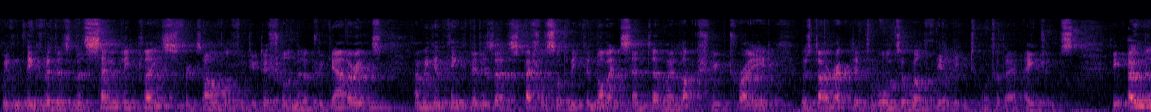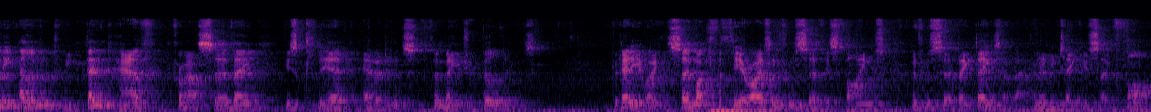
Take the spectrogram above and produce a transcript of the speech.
we can think of it as an assembly place, for example, for judicial and military gatherings, and we can think of it as a special sort of economic centre where luxury trade was directed towards a wealthy elite or to their agents. The only element we don't have from our survey is clear evidence for major buildings. But anyway, so much for theorising from surface finds and from survey data. That can only take you so far.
